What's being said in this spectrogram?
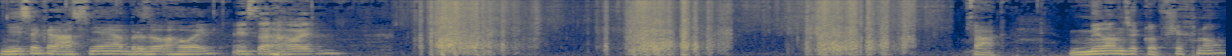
Měj se krásně a brzo ahoj. Měj se, ahoj. Tak, Milan řekl všechno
